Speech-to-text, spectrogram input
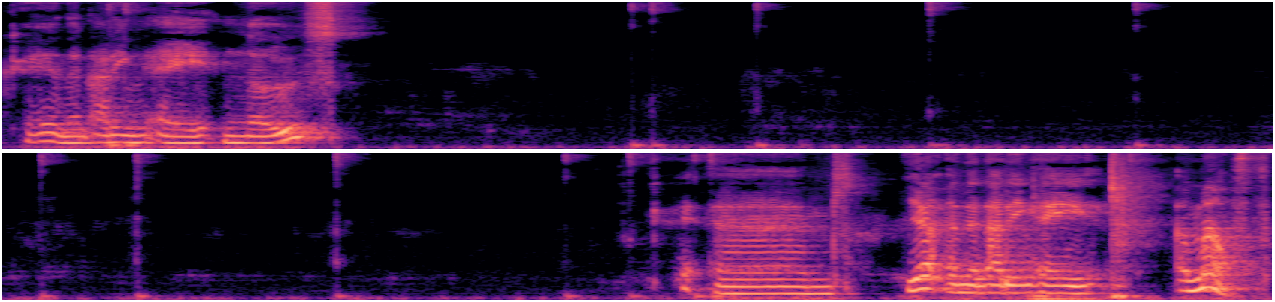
Okay, and then adding a nose. And yeah, and then adding a, a mouth.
